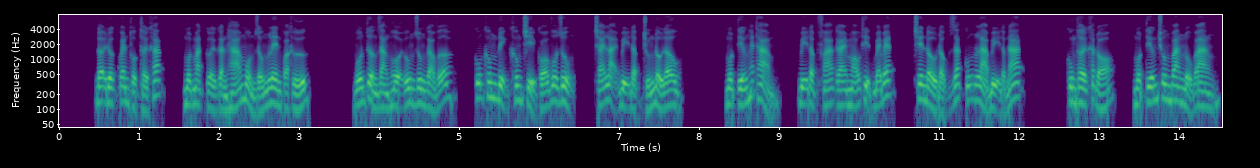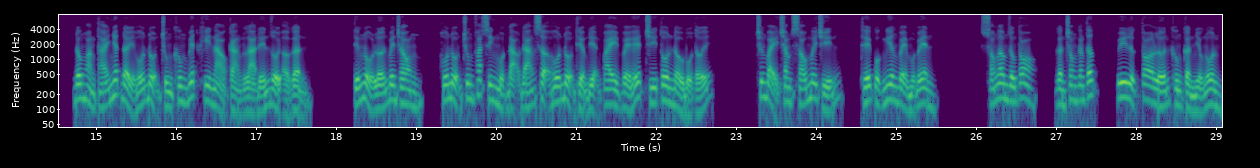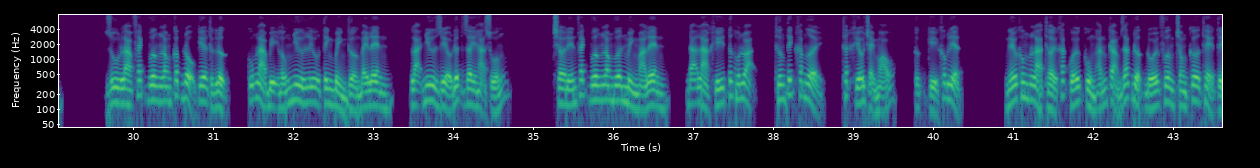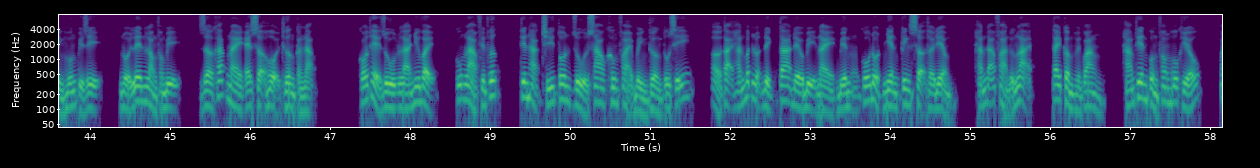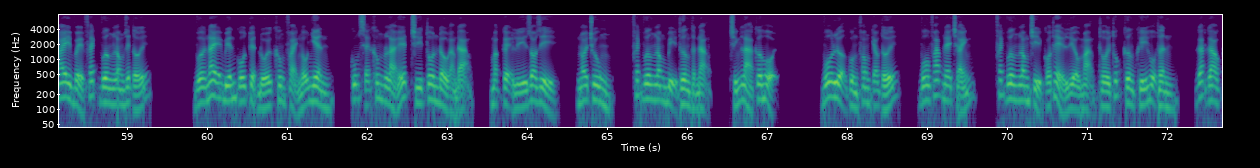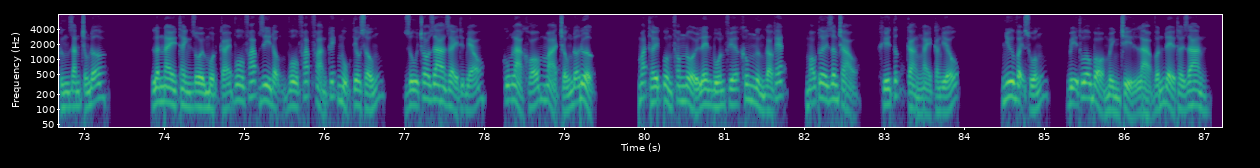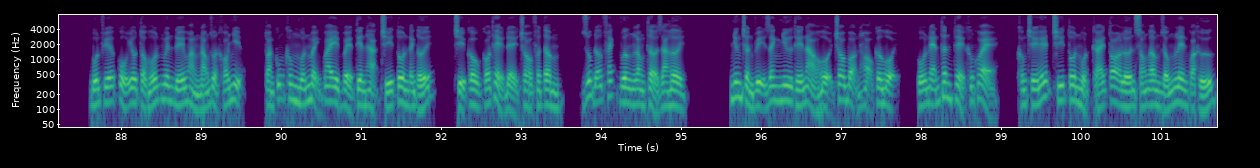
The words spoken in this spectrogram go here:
Đợi được quen thuộc thời khắc, một mặt cười gần há mồm giống lên quá khứ. Vốn tưởng rằng hội ung dung gào vỡ, cũng không định không chỉ có vô dụng, trái lại bị đập trúng đầu lâu. Một tiếng hét thảm, bị đập phá cái máu thịt bé bét, trên đầu độc giác cũng là bị đập nát. Cùng thời khắc đó, một tiếng chuông vang nổ vang, đông hoàng thái nhất đẩy hỗn độn chung không biết khi nào càng là đến rồi ở gần. Tiếng nổ lớn bên trong, hỗn độn chung phát sinh một đạo đáng sợ hỗn độn thiểm điện quay về hết trí tôn đầu bổ tới chương bảy trăm sáu mươi chín, thế cuộc nghiêng về một bên. Sóng âm giống to, gần trong găng tấc, uy lực to lớn không cần nhiều ngôn. Dù là phách vương long cấp độ kia thực lực, cũng là bị hống như lưu tinh bình thường bay lên, lại như diều đứt dây hạ xuống. Chờ đến phách vương long vươn mình mà lên, đã là khí tức hỗn loạn, thương tích khắp người, thất khiếu chảy máu, cực kỳ khốc liệt. Nếu không là thời khắc cuối cùng hắn cảm giác được đối phương trong cơ thể tình huống quỷ dị, nổi lên lòng phòng bị, giờ khác này e sợ hội thương càng nặng. Có thể dù là như vậy, cũng là phiền phức, tiên hạc trí tôn dù sao không phải bình thường tu sĩ ở tại hắn bất luận địch ta đều bị này biến cố đột nhiên kinh sợ thời điểm, hắn đã phản ứng lại, tay cầm huyền quang, hám thiên cuồng phong hô khiếu, quay về phách vương long giết tới. Vừa nay biến cố tuyệt đối không phải ngẫu nhiên, cũng sẽ không là hết trí tôn đầu ảm đạm, mặc kệ lý do gì, nói chung, phách vương long bị thương thật nặng, chính là cơ hội. Vô lượng cuồng phong kéo tới, vô pháp né tránh, phách vương long chỉ có thể liều mạng thôi thúc cương khí hộ thân, gắt gao cứng rắn chống đỡ. Lần này thành rồi một cái vô pháp di động, vô pháp phản kích mục tiêu sống, dù cho da dày thịt béo, cũng là khó mà chống đỡ được mắt thấy cuồng phong nổi lên bốn phía không ngừng gào thét, máu tươi dâng trào, khí tức càng ngày càng yếu. Như vậy xuống, bị thua bỏ mình chỉ là vấn đề thời gian. Bốn phía cổ yêu tộc hôn nguyên đế hoàng nóng ruột khó nhịn, toàn cũng không muốn mệnh quay về tiên hạc trí tôn đánh tới, chỉ cầu có thể để cho phân tâm, giúp đỡ phách vương long thở ra hơi. Nhưng trần vị danh như thế nào hội cho bọn họ cơ hội, cố nén thân thể không khỏe, khống chế hết trí tôn một cái to lớn sóng âm giống lên quá khứ.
